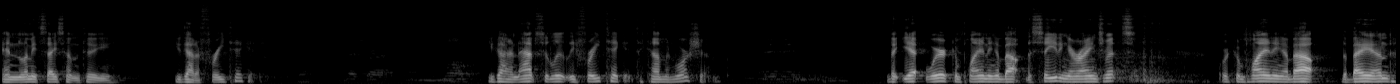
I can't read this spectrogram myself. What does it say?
And let me say something to you you got a free ticket. You got an absolutely free ticket to come and worship. But yet we're complaining about the seating arrangements. We're complaining about the band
